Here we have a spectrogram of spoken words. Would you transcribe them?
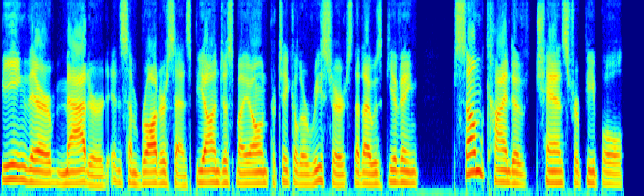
being there mattered in some broader sense beyond just my own particular research that I was giving some kind of chance for people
